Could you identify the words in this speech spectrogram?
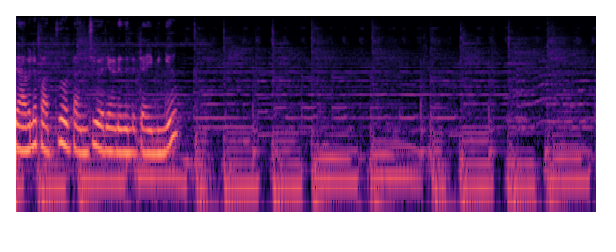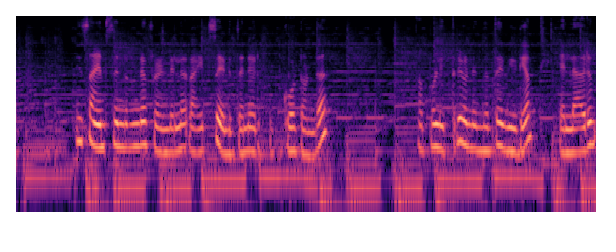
രാവിലെ പത്ത് തൊട്ട് അഞ്ച് വരെയാണ് ഇതിന്റെ ടൈമിങ്. ഈ സയൻസ് സെന്ററിന്റെ ഫ്രണ്ടിൽ റൈറ്റ് സൈഡിൽ തന്നെ ഒരു ഫുഡ് കോർട്ടുണ്ട്. അപ്പോൾ ഇത്രയുള്ള ഇന്നത്തെ വീഡിയോ. എല്ലാവരും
